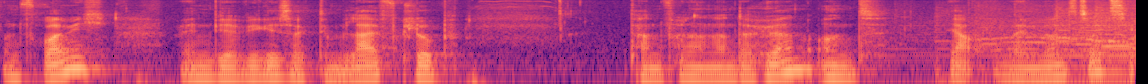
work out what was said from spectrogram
und freue mich, wenn wir, wie gesagt, im Live-Club dann voneinander hören und ja, wenn wir uns dort sehen.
